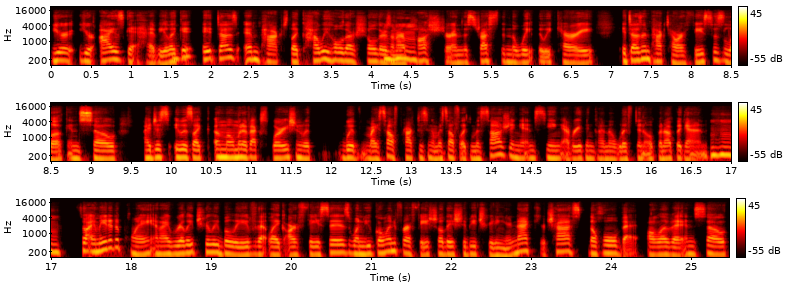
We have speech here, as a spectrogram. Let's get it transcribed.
your your eyes get heavy. Like it it does impact like how we hold our shoulders and our Mhm. posture and the stress and the weight that we carry. It does impact how our faces look. And so I just it was like a moment of exploration with with myself, practicing on myself, like massaging it and seeing everything kind of lift and open up again. hmm So I made it a point, and I really truly believe that like our faces, when you go in for a facial, they should be treating your neck, your chest, the whole bit, all of it. And so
